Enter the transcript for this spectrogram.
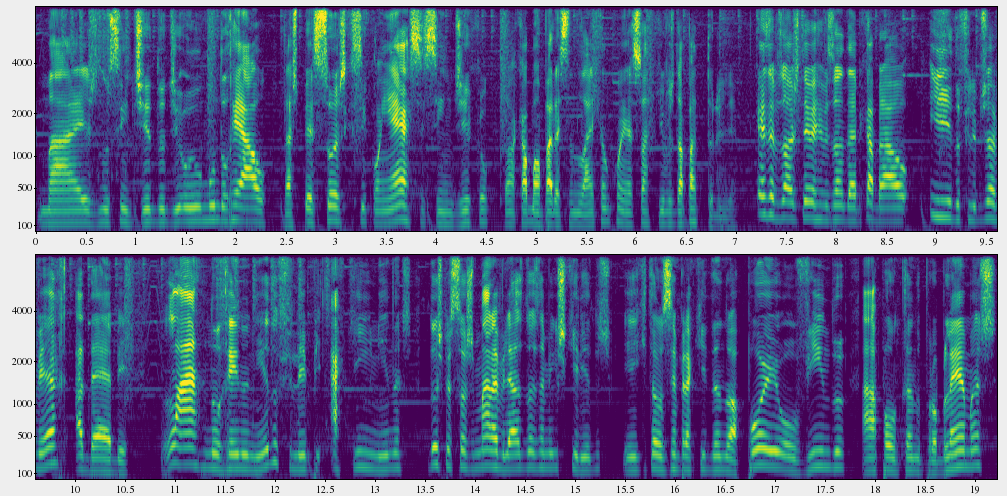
Mas no sentido de o mundo real, das pessoas que se conhecem, se indicam, então acabam aparecendo lá, então conheço arquivos da patrulha. Esse episódio teve a revisão da Deb Cabral e do Felipe Xavier. A Deb lá no Reino Unido, Felipe aqui em Minas. Duas pessoas maravilhosas, dois amigos queridos e que estão sempre aqui dando apoio, ouvindo, apontando problemas.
